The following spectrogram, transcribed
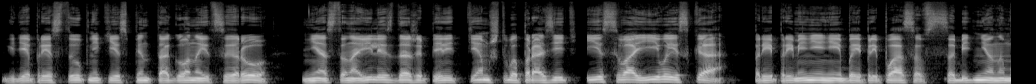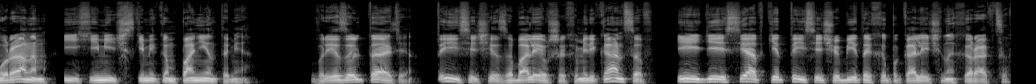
где преступники из Пентагона и ЦРУ не остановились даже перед тем, чтобы поразить и свои войска при применении боеприпасов с объединенным ураном и химическими компонентами. В результате тысячи заболевших американцев и десятки тысяч убитых и покалеченных иракцев.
